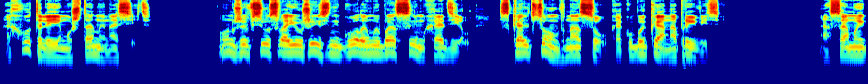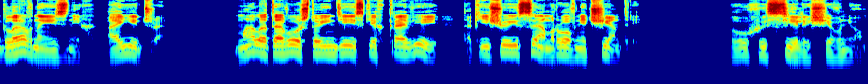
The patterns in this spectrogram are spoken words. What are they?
охота ли ему штаны носить. Он же всю свою жизнь голым и босым ходил, с кольцом в носу, как у быка на привязи. А самый главный из них — Аиджа. Мало того, что индейских кровей, так еще и сам ровня Чентри. Ух и силище в нем.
